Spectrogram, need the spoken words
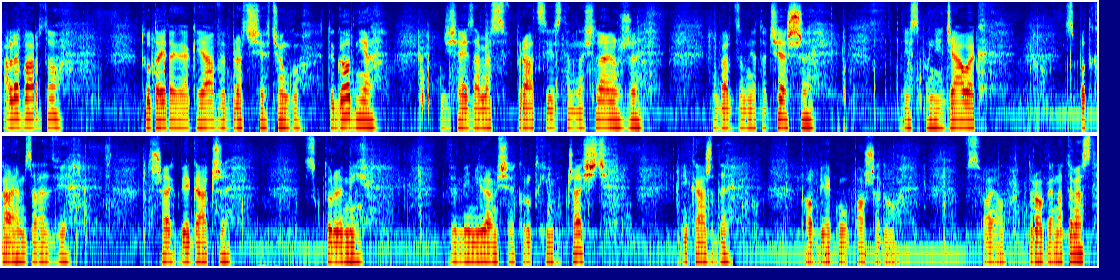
ale warto tutaj, tak jak ja, wybrać się w ciągu tygodnia. Dzisiaj zamiast w pracy jestem na Ślęży bardzo mnie to cieszy. Jest poniedziałek. Spotkałem zaledwie trzech biegaczy, z którymi wymieniłem się krótkim cześć i każdy pobiegł, poszedł w swoją drogę. Natomiast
